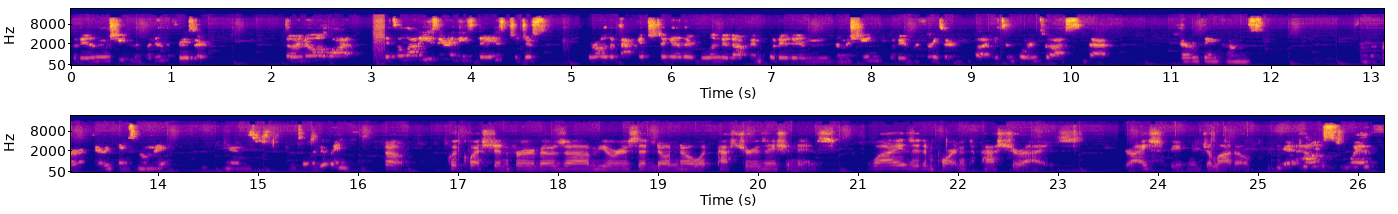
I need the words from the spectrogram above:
Put it in the machine and put it in the freezer. So I know a lot, it's a lot easier these days to just throw the package together, blend it up, and put it in the machine, put it in the freezer. But it's important to us that everything comes from the heart. Everything's homemade, and what we're doing. So, quick question for those uh, viewers that don't know what pasteurization is. Why is it important to pasteurize your ice cream, your gelato? It helps with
